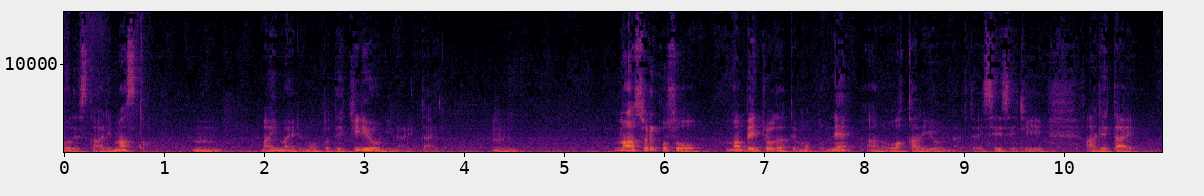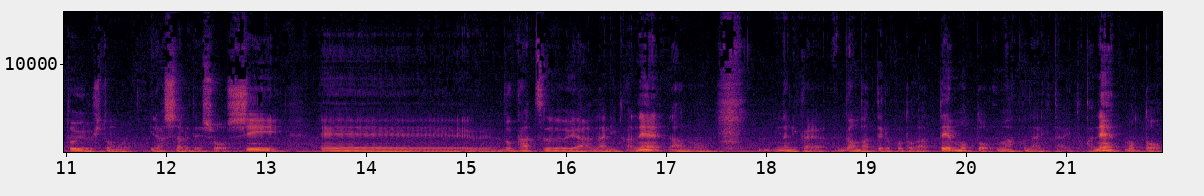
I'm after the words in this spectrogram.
どうですか？ありますかうん。まあ今よりもっとできるようになりたい。うん。まあそれこそまあ勉強だってもっとねあの分かるようになりたい。成績上げたいという人もいらっしゃるでしょうしえー、部活や何かねあの何か頑張ってることがあってもっと上手くなりたいとかねもっと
